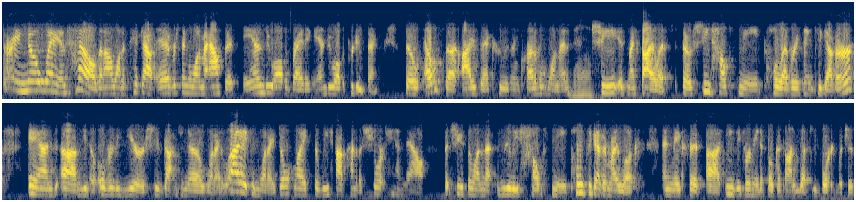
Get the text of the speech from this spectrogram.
there ain't no way in hell that I want to pick out every single one of my outfits and do all the writing and do all the producing. So Elsa Isaac, who's an incredible woman, Wow. she is my stylist. So she helps me pull everything together. And, um, you know, over the years, she's gotten to know what I like and what I don't like. So we have kind of a shorthand now. But she's the one that really helps me pull together my looks and makes it uh, easy for me to focus on what's important, which is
